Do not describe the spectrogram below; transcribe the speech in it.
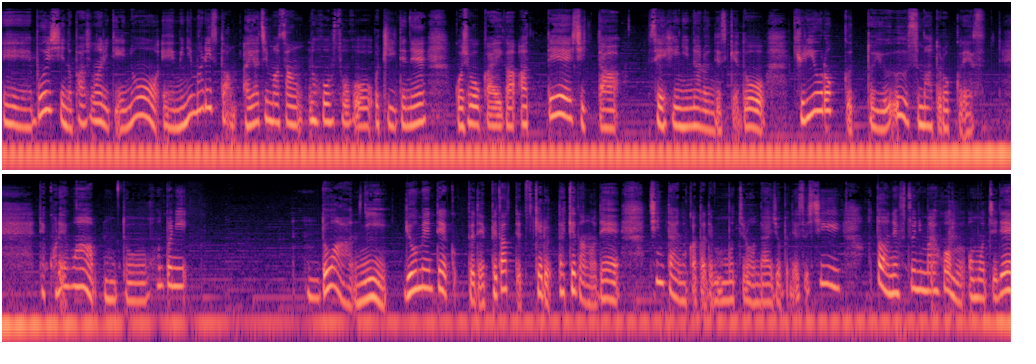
えー、 Voicy のパーソナリティの、えー、ミニマリスト綾島さんの放送を聞いてねご紹介があって知った製品になるんですけどキュリオロックというスマートロックです。でこれは、うんと、本当にドアに両面テープでペタってつけるだけなので賃貸の方でももちろん大丈夫ですしあとはね普通にマイホームお持ちで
